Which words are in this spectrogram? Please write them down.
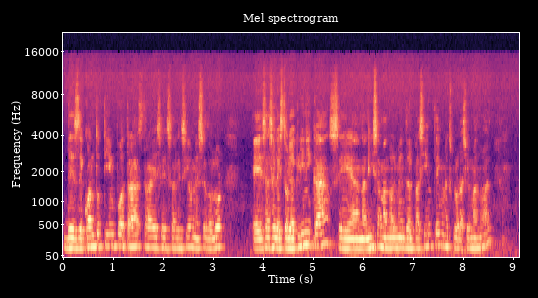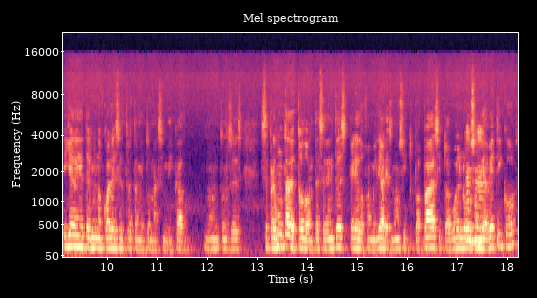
¿Desde cuánto tiempo atrás traes esa lesión, ese dolor? Eh, se hace la historia clínica, se analiza manualmente al paciente, una exploración manual, y ya determino cuál es el tratamiento más indicado, ¿no? Entonces, se pregunta de todo, antecedentes heredofamiliares, ¿no? Si tu papá, si tu abuelo son diabéticos,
